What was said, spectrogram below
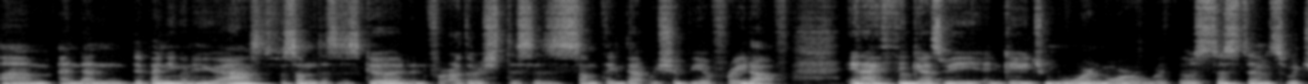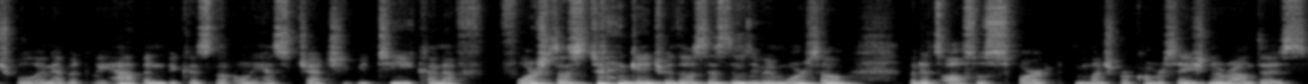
Um, and then depending on who you ask, for some this is good, and for others this is something that we should be afraid of. And I think as we engage more and more with those systems, which will inevitably happen, because not only has ChatGPT kind of forced us to engage with those systems even more so, but it's also sparked much more conversation around this,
